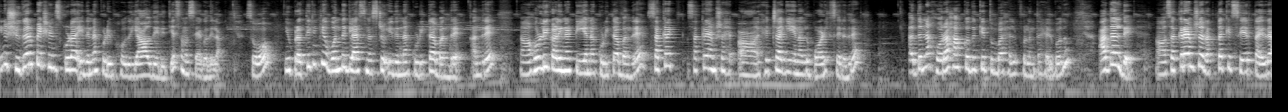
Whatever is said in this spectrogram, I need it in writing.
ಇನ್ನು ಶುಗರ್ ಪೇಷಂಟ್ಸ್ ಕೂಡ ಇದನ್ನು ಕುಡಿಬಹುದು. ಯಾವುದೇ ರೀತಿಯ ಸಮಸ್ಯೆ ಆಗೋದಿಲ್ಲ. ಸೊ ನೀವು ಪ್ರತಿನಿತ್ಯ ಒಂದು ಗ್ಲಾಸ್ನಷ್ಟು ಇದನ್ನು ಕುಡಿತಾ ಬಂದರೆ, ಅಂದರೆ ಹುರುಳಿಕಾಳಿನ ಟೀಯನ್ನು ಕುಡಿತಾ ಬಂದರೆ, ಸಕ್ಕರೆ ಸಕ್ಕರೆ ಅಂಶ ಹೆಚ್ಚಾಗಿ ಏನಾದರೂ ಬಾಡಿಗೆ ಸೇರಿದ್ರೆ, ಅದನ್ನು ಹೊರ ಹಾಕೋದಕ್ಕೆ ತುಂಬ ಹೆಲ್ಪ್ಫುಲ್ ಅಂತ ಹೇಳ್ಬೋದು. ಅದಲ್ಲದೆ ಸಕ್ಕರೆ ಅಂಶ ರಕ್ತಕ್ಕೆ ಸೇರ್ತಾ ಇದ್ರೆ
